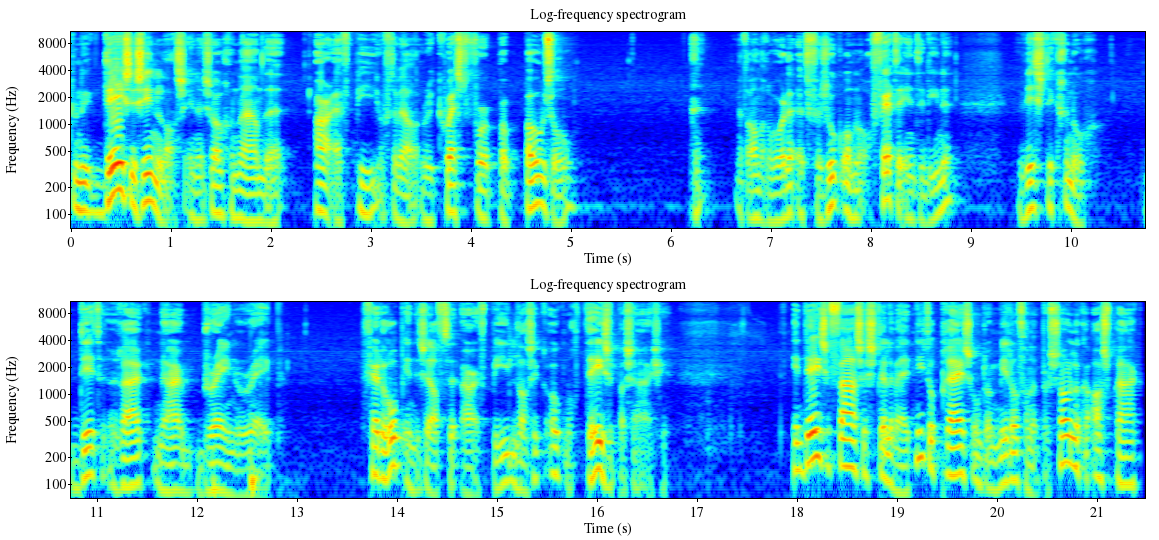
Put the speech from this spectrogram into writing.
Toen ik deze zin las in een zogenaamde RFP, oftewel Request for Proposal, met andere woorden het verzoek om een offerte in te dienen, wist ik genoeg. Dit ruikt naar brain rape. Verderop in dezelfde RFP las ik ook nog deze passage. In deze fase stellen wij het niet op prijs om door middel van een persoonlijke afspraak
